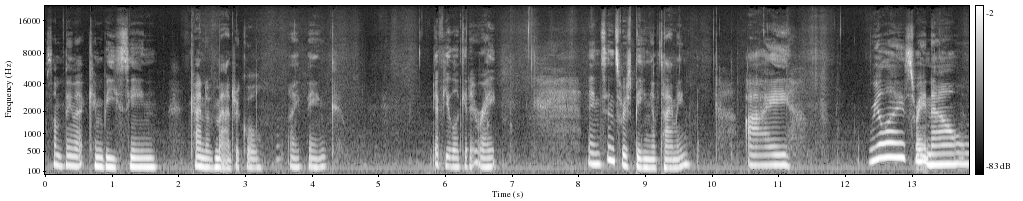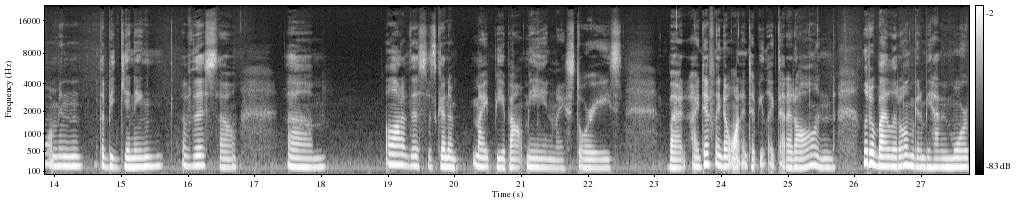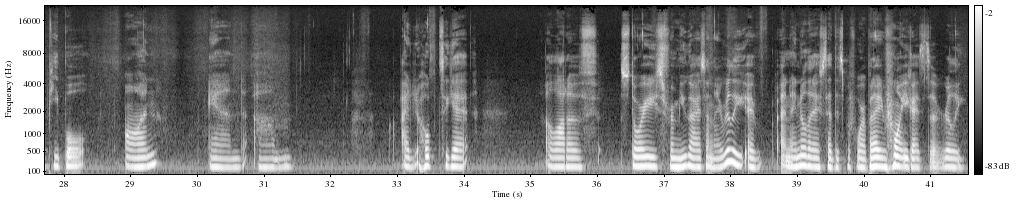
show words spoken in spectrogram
something that can be seen kind of magical i think if you look at it right. And since we're speaking of timing i realize right now i'm in the beginning of this so um a lot of this is gonna might be about me and my stories but i definitely don't want it to be like that at all and little by little i'm gonna be having more people on and um, i hope to get a lot of stories from you guys and i really I, and i know that i've said this before but i want you guys to really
